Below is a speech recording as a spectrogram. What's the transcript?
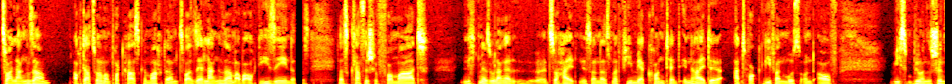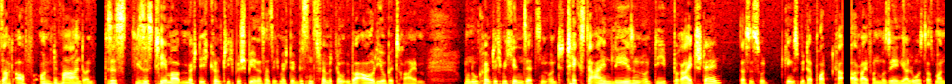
zwar langsam, auch dazu haben wir einen Podcast gemacht, ähm, zwar sehr langsam, aber auch die sehen, dass das klassische Format nicht mehr so lange äh, zu halten ist, sondern dass man viel mehr Content, Inhalte ad hoc liefern muss und auf, wie, wie man so schön sagt, auf On Demand. Und dieses, dieses Thema möchte ich künftig bespielen. Das heißt, ich möchte Wissensvermittlung über Audio betreiben. Und nun könnte ich mich hinsetzen und Texte einlesen und die bereitstellen. Das ist so, ging es mit der Podcast-Reihe von Museen ja los, dass man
